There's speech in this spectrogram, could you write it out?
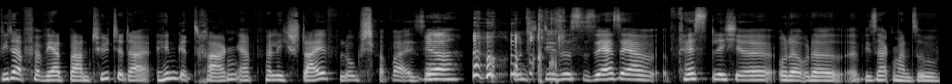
wiederverwertbaren Tüte da hingetragen. Er völlig steif, logischerweise. Ja. Und dieses sehr, sehr festliche oder, oder äh, wie sagt man so,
